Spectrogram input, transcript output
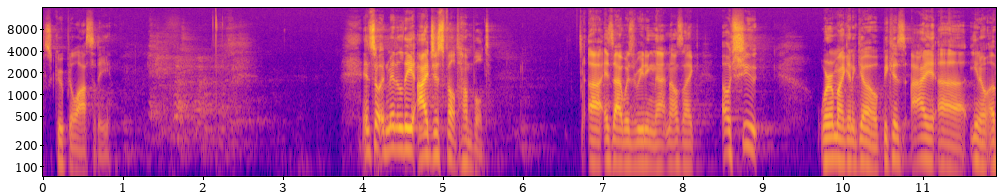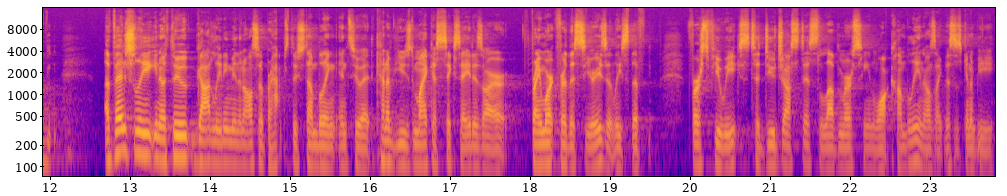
scrupulosity. And so, admittedly, I just felt humbled uh, as I was reading that, and I was like, oh, shoot, where am I going to go? Because I, uh, you know, eventually, you know, through God leading me, and then also perhaps through stumbling into it, kind of used Micah 6 8 as our framework for this series, at least the first few weeks, to do justice, love mercy, and walk humbly. And I was like, this is going to be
